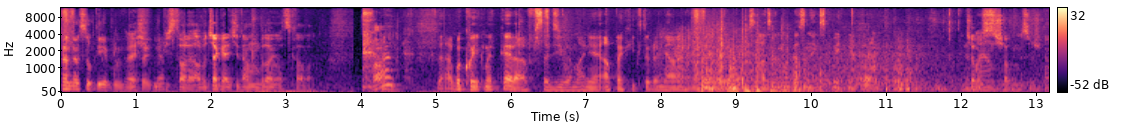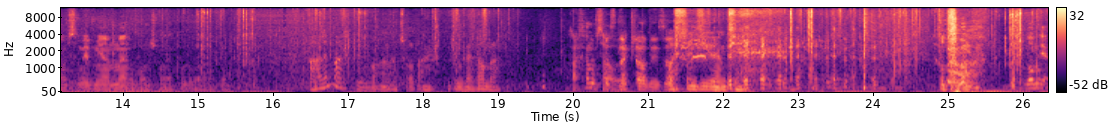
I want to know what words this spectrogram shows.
Ale sobie bym Weź tutaj, nie? pistolet, albo czekaj, ja ci dam broń od skawa. Ale? Tak, bo Quakemakera wsadziłem, a nie apeki, które miałem w magazynie. Znalazłem magazynek z Quakemakerem. które Czemu mają- strzału nie słyszałem? W sumie miałem menu włączone, kurwa. ale to- Ale masz kurwa na czole. Dziurę, dobra. A ham cały. Oznaczony, za... Oszczędziłem cię. Co to było? Do mnie.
